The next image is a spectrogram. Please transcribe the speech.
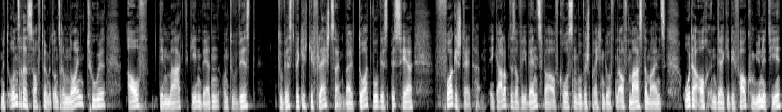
mit unserer Software, mit unserem neuen Tool auf den Markt gehen werden und du wirst du wirst wirklich geflasht sein, weil dort, wo wir es bisher vorgestellt haben, egal ob das auf Events war, auf großen, wo wir sprechen durften, auf Masterminds oder auch in der GDV-Community,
